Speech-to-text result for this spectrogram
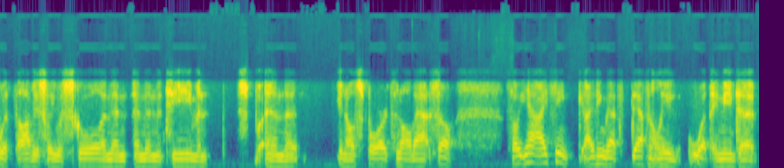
with obviously with school and then, and then the team and, and the, you know, sports and all that. So, so yeah, I think, I think that's definitely what they need to,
